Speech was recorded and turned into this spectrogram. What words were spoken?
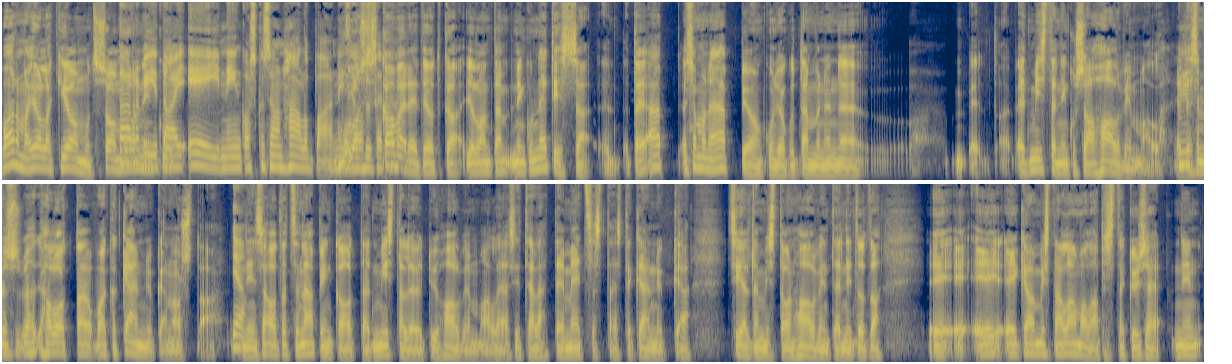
Varmaan jollakin on, mutta se on Tarvii niin kuin, tai ei, niin koska se on halpaa, niin Mulla se on siis ostetaan. kavereita, jotka, joilla on täm, niin kuin netissä, tai app, semmoinen appi on kuin joku tämmöinen, että mistä niin kuin saa halvimmalla. Mm. Että esimerkiksi jos haluat ottaa vaikka kännykän ostaa, Joo. niin sä otat sen appin kautta, että mistä löytyy halvimmalla ja sitten lähtee metsästä sitä kännykkää sieltä, mistä on halvinta. Niin tota, ei, ei, eikä ole mistään lamalapsesta kyse, niin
